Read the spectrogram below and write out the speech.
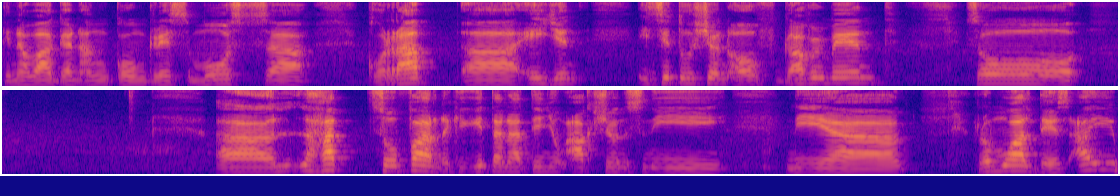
tinawagan ang Congress most uh, corrupt uh, agent institution of government. So uh, lahat so far nakikita natin yung actions ni ni uh, Romualdez ay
